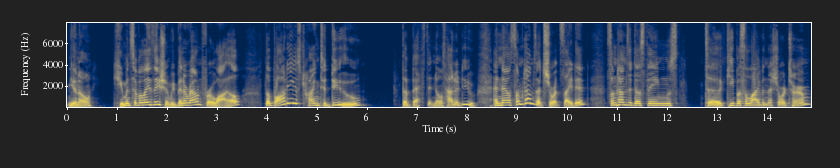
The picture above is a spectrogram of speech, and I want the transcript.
You know, human civilization, we've been around for a while. The body is trying to do the best it knows how to do. And now sometimes that's short sighted, sometimes it does things to keep us alive in the short term.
